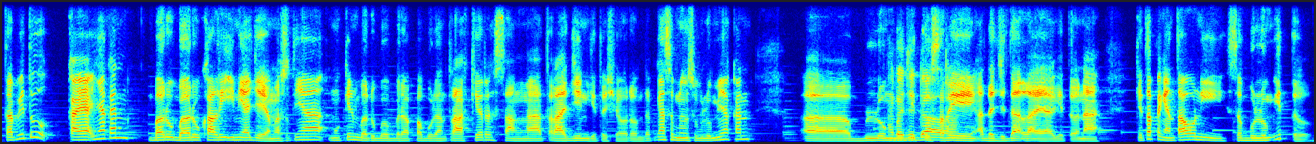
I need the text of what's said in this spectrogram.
tapi tuh kayaknya kan baru-baru kali ini aja ya, maksudnya mungkin baru beberapa bulan terakhir sangat rajin gitu showroom. Tapi kan sebelum-sebelumnya kan eh, belum Ada begitu jeda lah. sering, ada jeda lah ya gitu. Nah kita pengen tahu nih sebelum itu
